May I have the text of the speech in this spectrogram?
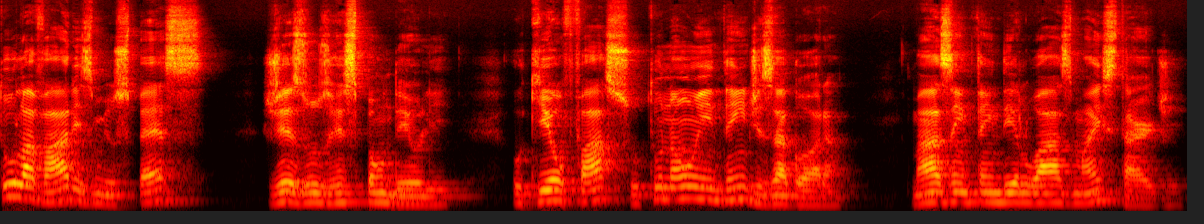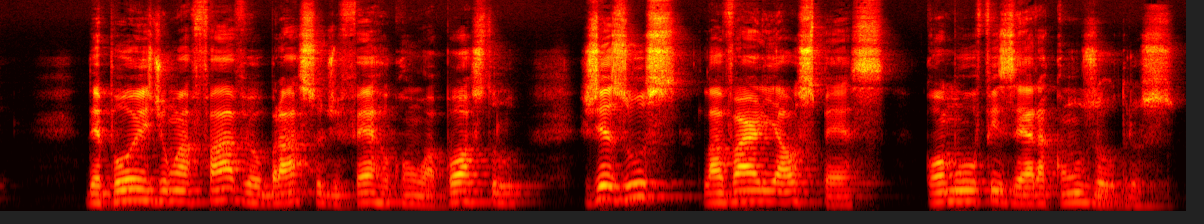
tu lavares-me os pés? Jesus respondeu-lhe: O que eu faço, tu não entendes agora, mas entendê-lo-ás mais tarde. Depois de um afável braço de ferro com o apóstolo, Jesus lavar-lhe aos pés, como o fizera com os outros.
